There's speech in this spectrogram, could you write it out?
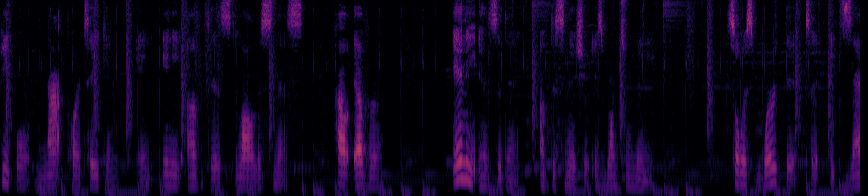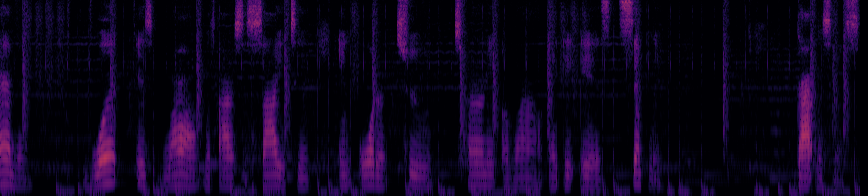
people not partaking in any of this lawlessness. However, any incident of this nature is one too many. So it's worth it to examine what is wrong with our society in order to turn it around. And it is simply godlessness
